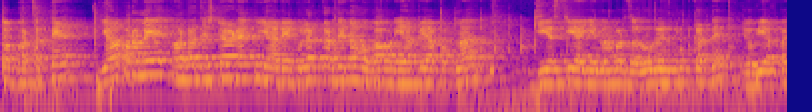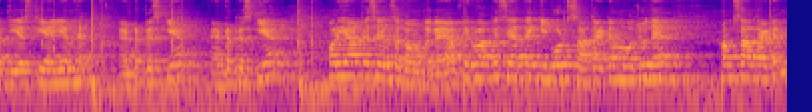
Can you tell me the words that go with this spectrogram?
तो भर सकते हैं। यहाँ पर हमें अनरजिस्टर्ड है तो यहाँ रेगुलर कर देना होगा और यहाँ पे आप अपना जीएसटी आई नंबर ज़रूर इनपुट कर दें, जो भी आपका जीएसटी आई है। एंटर प्रेस किया एंटर प्रेस किया और यहाँ पे सेल्स अकाउंट लगाया। फिर वापस से आते हैं कीबोर्ड सात आइटम मौजूद है। हम सात आइटम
